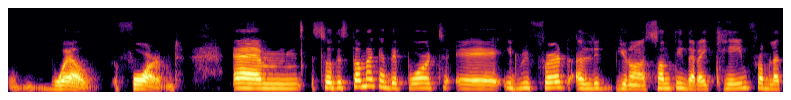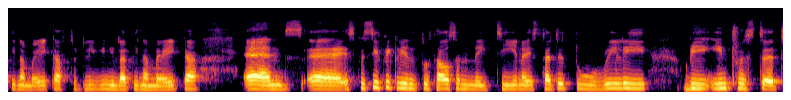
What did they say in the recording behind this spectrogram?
well formed. Um, so the stomach and the port, uh, it referred a little, you know, something that I came from Latin America after living in Latin America. And uh, specifically in 2018, I started to really be interested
